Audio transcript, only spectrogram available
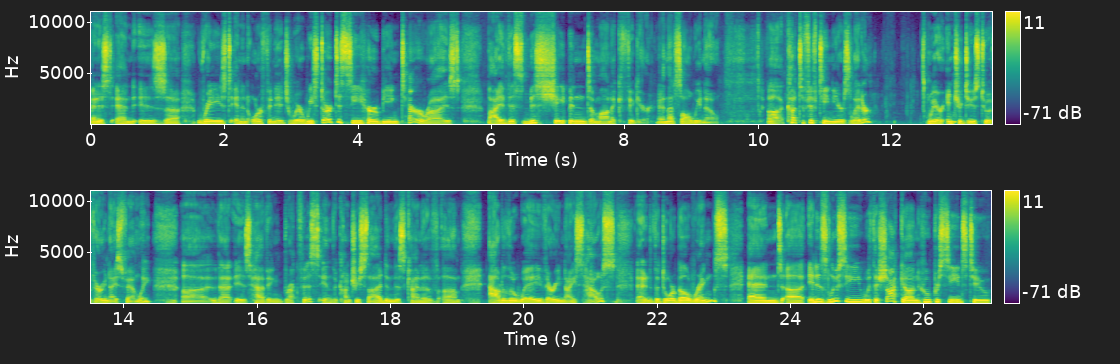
and is and is uh, raised in an orphanage where we start to see her being terrorized by this misshapen demonic figure, and that's all we know. Uh, cut to 15 years later we are introduced to a very nice family uh, that is having breakfast in the countryside in this kind of um, out of the way, very nice house. And the doorbell rings, and uh, it is Lucy with a shotgun who proceeds to,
